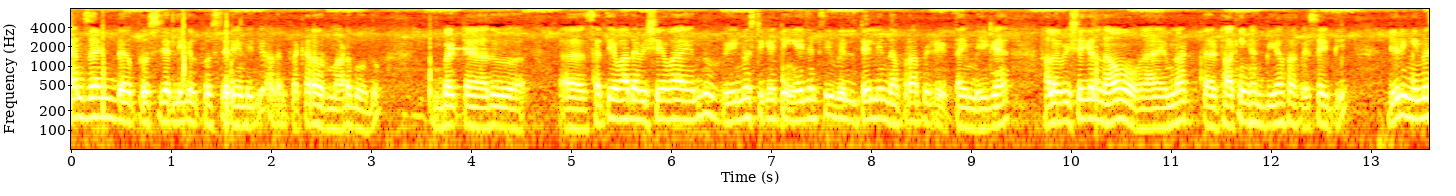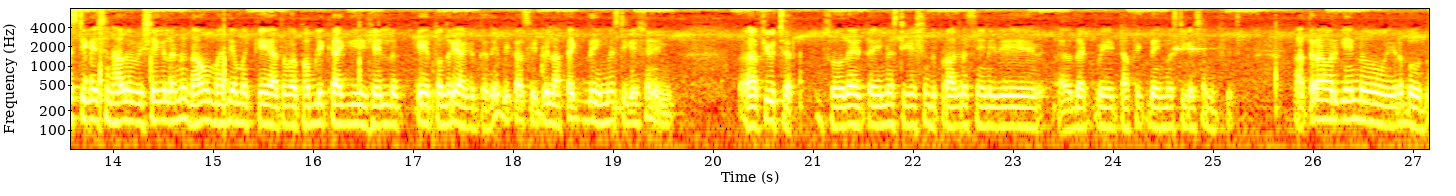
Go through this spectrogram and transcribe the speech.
ಕನ್ಸರ್ನ್ಡ್ ಪ್ರೊಸೀಜರ್ ಲೀಗಲ್ ಪ್ರೊಸೀಜರ್ ಏನಿದೆಯೋ, ಅದನ್ನ ಪ್ರಕಾರ ಅವ್ರು ಮಾಡ್ಬೋದು. ಬಟ್ ಅದು ಸತ್ಯವಾದ ವಿಷಯವ ಎಂದು investigating agency will tell in appropriate time ಈಗ ಹಲವು ವಿಷಯಗಳು ನಾವು I am not talking on behalf of S I T during investigation ಹಲವು ವಿಷಯಗಳನ್ನು ನಾವು ಮಾಧ್ಯಮಕ್ಕೆ ಅಥವಾ ಪಬ್ಲಿಕ್ ಆಗಿ ಹೇಳಕ್ಕೆ ತೊಂದರೆ ಆಗುತ್ತದೆ because it will affect the investigation in future so that investigation progress ಏನಿದೆ that way it affect the investigation in future ಆ ಥರ ಅವ್ರಿಗೇನು ಇರಬಹುದು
